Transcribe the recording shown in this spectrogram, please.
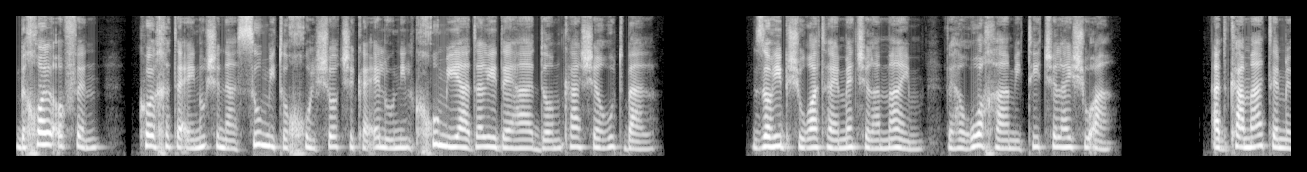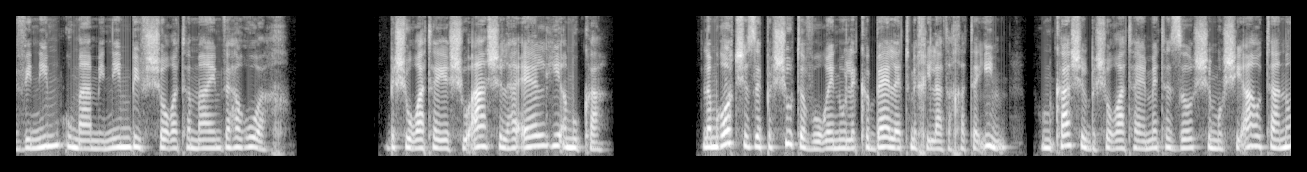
בכל אופן, כל חטאינו שנעשו מתוך חולשות שכאלו נלקחו מיד על ידי האדום כאשר הוטבל. זוהי בשורת האמת של המים, והרוח האמיתית של הישועה. עד כמה אתם מבינים ומאמינים בבשורת המים והרוח? בשורת הישועה של האל היא עמוקה. למרות שזה פשוט עבורנו לקבל את מחילת החטאים, עומקה של בשורת האמת הזו שמושיעה אותנו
